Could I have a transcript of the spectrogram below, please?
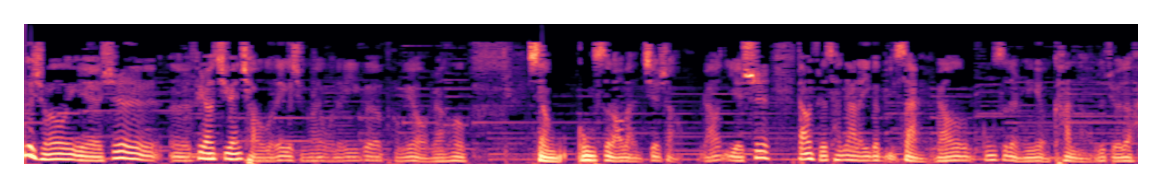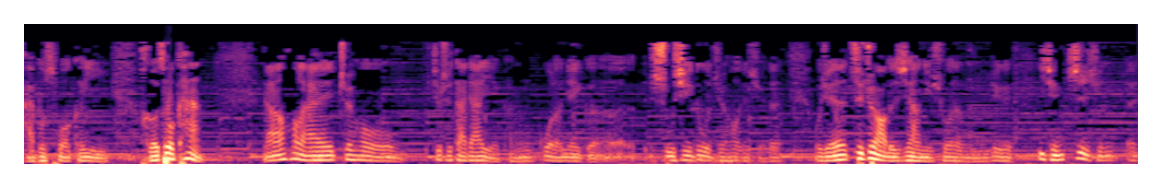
个时候也是呃非常机缘巧合的一个情况。我的一个朋友，然后向公司老板介绍，然后也是当时参加了一个比赛，然后公司的人也有看到，就觉得还不错，可以合作看。然后后来之后。就是大家也可能过了那个熟悉度之后，就觉得，我觉得最重要的就像你说的，我们这个一群志群呃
